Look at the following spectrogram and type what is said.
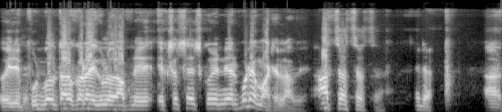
ওই যে ফুটবল তারকারা এগুলো আপনি এক্সারসাইজ করে নেওয়ার পরে মাঠে লাভে আচ্ছা আচ্ছা আচ্ছা। এটা। আর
